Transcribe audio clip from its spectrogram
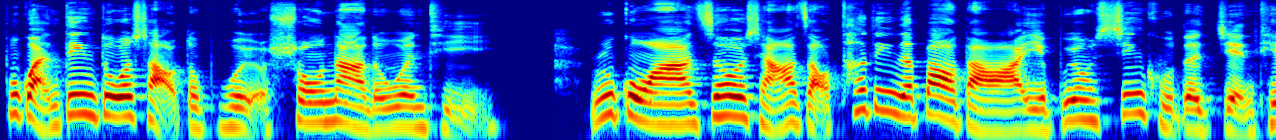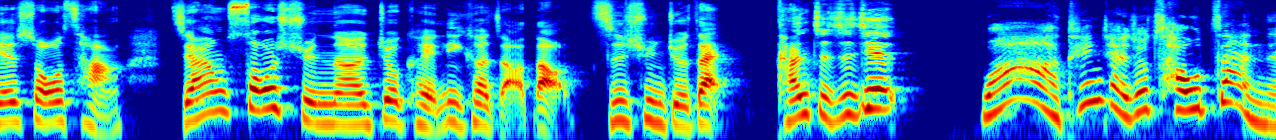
不管订多少，都不会有收纳的问题。如果啊，之后想要找特定的报道啊，也不用辛苦的剪贴收藏，只要用搜寻呢，就可以立刻找到资讯，就在弹指之间。哇，听起来就超赞呢！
